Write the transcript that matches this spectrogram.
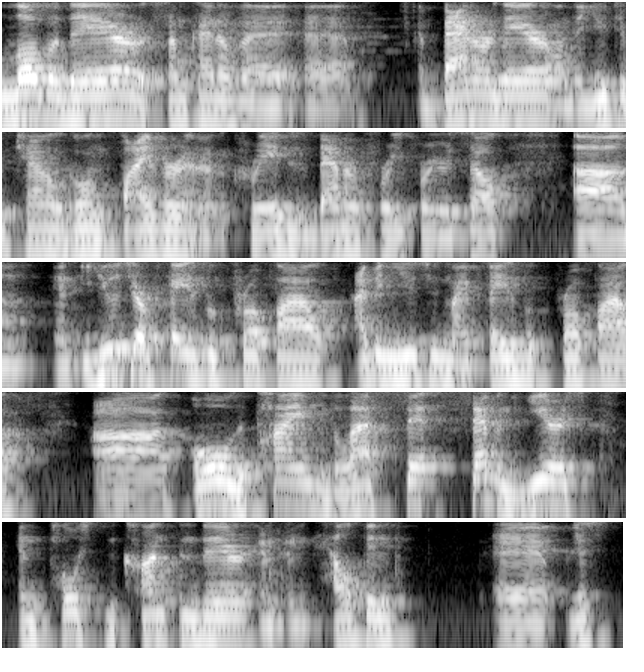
logo there some kind of a, a, a banner there on the youtube channel. Go on fiverr and create this banner for you for yourself. Um, and use your Facebook profile. I've been using my Facebook profile uh, all the time in the last seven years and posting content there and, and helping uh, just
